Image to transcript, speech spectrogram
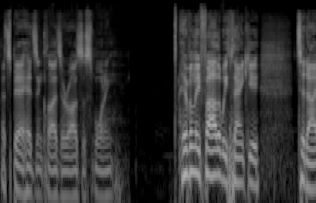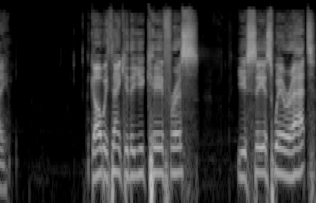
Let's bow our heads and close our eyes this morning. Heavenly Father, we thank you today. God, we thank you that you care for us. You see us where we're at.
